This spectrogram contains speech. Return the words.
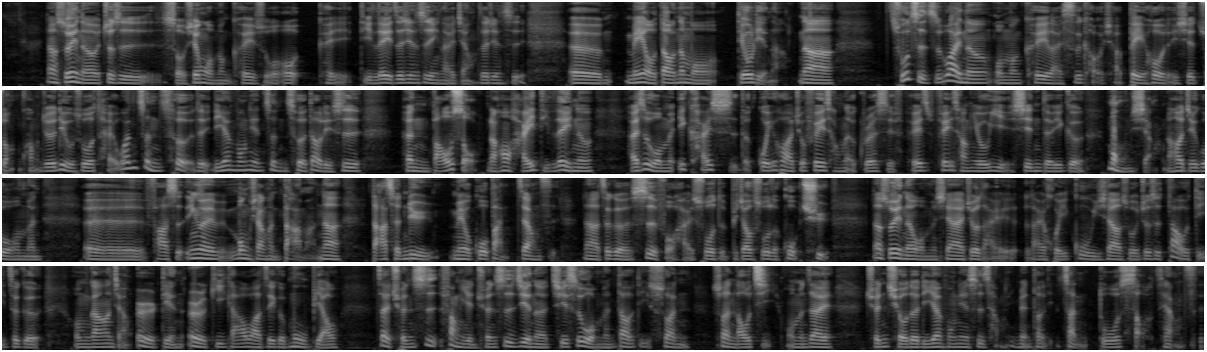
那所以呢，就是首先我们可以说哦，可以 delay 这件事情来讲，这件事呃没有到那么丢脸啊。那除此之外呢，我们可以来思考一下背后的一些状况，就是例如说台湾政策的离岸风电政策到底是很保守，然后海底类呢，还是我们一开始的规划就非常的 aggressive，非非常有野心的一个梦想，然后结果我们呃发誓，因为梦想很大嘛，那达成率没有过半这样子，那这个是否还说得比较说得过去？那所以呢，我们现在就来来回顾一下，说就是到底这个我们刚刚讲二点二吉瓦这个目标，在全世放眼全世界呢，其实我们到底算算老几？我们在全球的离岸风电市场里面到底占多少？这样子。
